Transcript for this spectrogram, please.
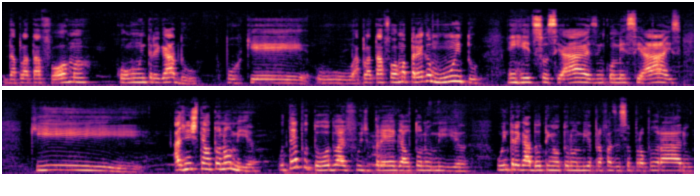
Da plataforma com o entregador. Porque o, a plataforma prega muito em redes sociais, em comerciais, que a gente tem autonomia. O tempo todo o iFood prega autonomia. O entregador tem autonomia para fazer seu próprio horário.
